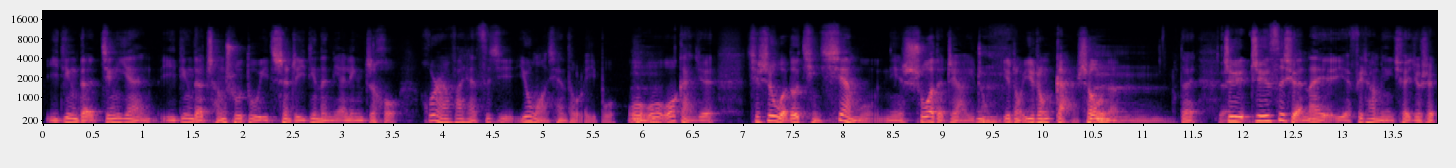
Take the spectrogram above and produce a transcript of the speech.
一定的经验、一定的成熟度，甚至一定的年龄之后，忽然发现自己又往前走了一步。我我我感觉，其实我都挺羡慕您说的这样一种一种一种感受的。对，至于至于思雪，呢也也非常明确，就是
